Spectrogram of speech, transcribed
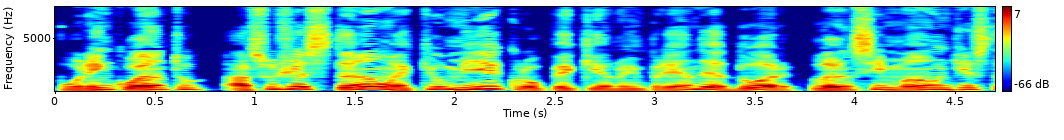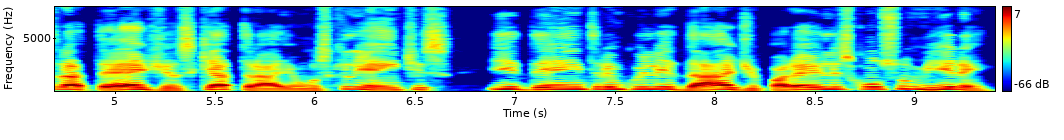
Por enquanto, a sugestão é que o micro ou pequeno empreendedor lance mão de estratégias que atraiam os clientes e deem tranquilidade para eles consumirem.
